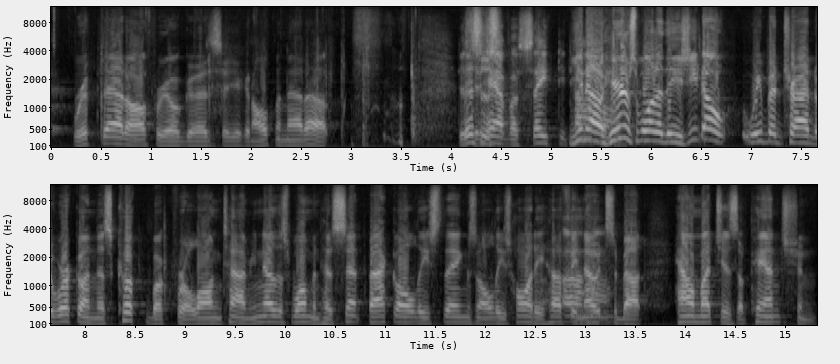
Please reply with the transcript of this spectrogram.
rip that off real good so you can open that up. Does This it is- have a safety You know, on here's one of these. You know, we've been trying to work on this cookbook for a long time. You know, this woman has sent back all these things and all these haughty, huffy Uh-huh. notes about how much is a pinch and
